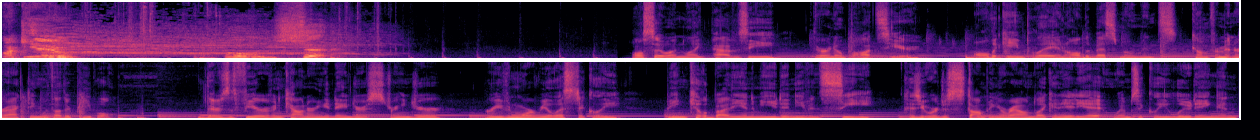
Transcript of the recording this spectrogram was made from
Fuck you! Holy shit! Also, unlike PavZ, there are no bots here. All the gameplay and all the best moments come from interacting with other people. There's the fear of encountering a dangerous stranger, or even more realistically, being killed by the enemy you didn't even see because you were just stomping around like an idiot, whimsically looting, and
